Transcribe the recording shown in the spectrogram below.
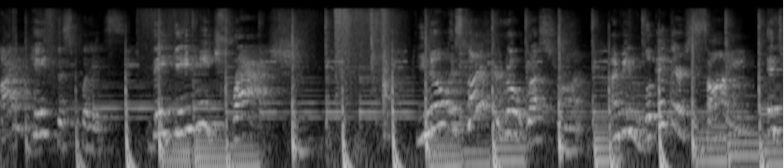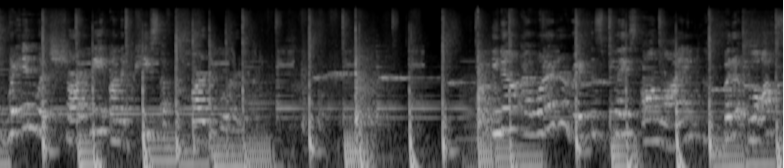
I hate this place. They gave me trash. You know, it's not even a real restaurant. I mean, look at their sign. It's written with Sharpie on a piece of cardboard. You know, I wanted to rate this place online, but it blocks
